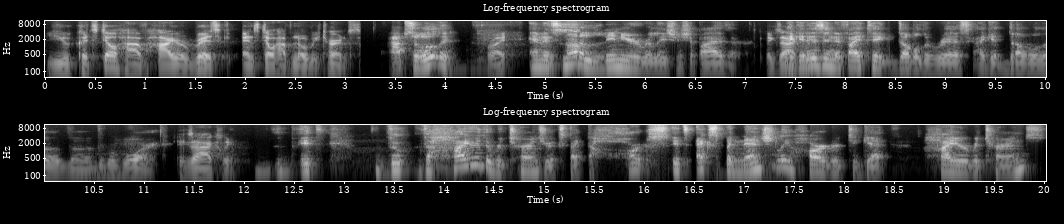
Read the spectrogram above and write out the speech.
You could still have higher risk and still have no returns. Absolutely. Right. And, and it's not a linear relationship either. Exactly. Like it isn't if I take double the risk, I get double the, the, the reward. Exactly. It's the the higher the returns you expect, the harder it's exponentially harder to get higher returns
